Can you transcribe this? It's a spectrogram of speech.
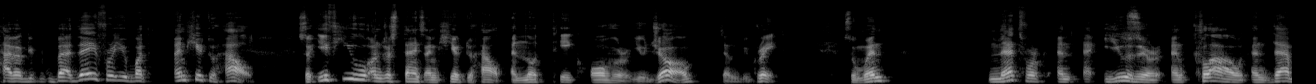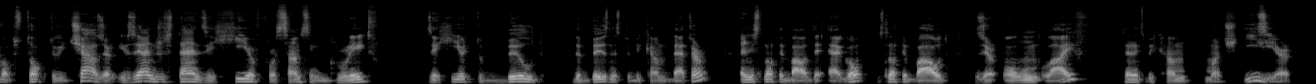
have a bad day for you, but I'm here to help. So if you understand I'm here to help and not take over your job, then be great. So when network and uh, user and cloud and DevOps talk to each other, if they understand they're here for something great, they're here to build the business to become better, and it's not about the ego, it's not about their own life, then it's become much easier.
